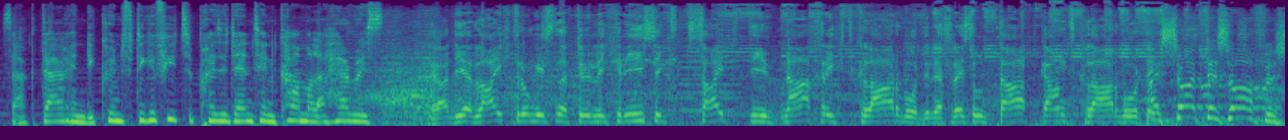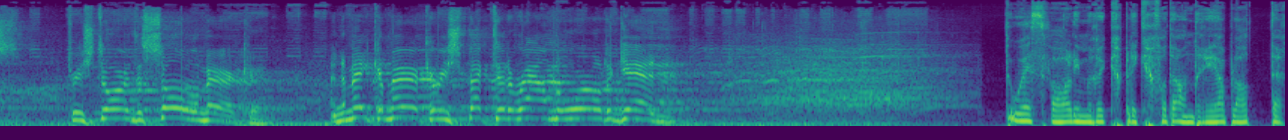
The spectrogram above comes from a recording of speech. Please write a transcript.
sagt darin die künftige Vizepräsidentin Kamala Harris. Ja, die Erleichterung ist natürlich riesig, seit die Nachricht klar wurde, das Resultat ganz klar wurde. I sought this office to restore the soul of America and to make America respected around the world again. US-Wahl im Rückblick von Andrea Blatter.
